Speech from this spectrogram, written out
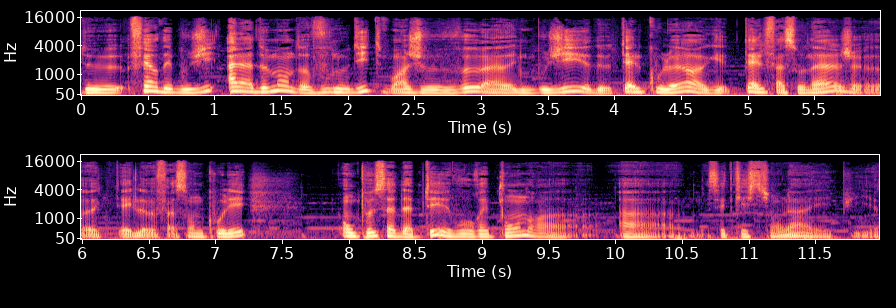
de faire des bougies à la demande. Vous nous dites, moi je veux une bougie de telle couleur, avec tel façonnage, avec telle façon de coller. On peut s'adapter et vous répondre à, à cette question-là. Et puis, euh,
